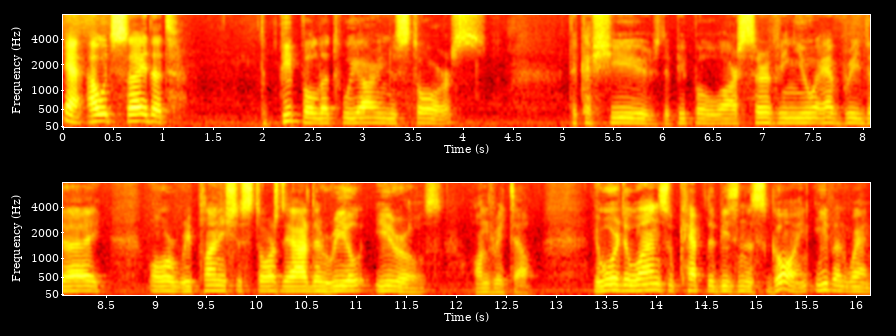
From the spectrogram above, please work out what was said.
Yeah, I would say that the people that we are in the stores, the cashiers, the people who are serving you every day or replenish the stores, they are the real heroes on retail. They were the ones who kept the business going, even when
